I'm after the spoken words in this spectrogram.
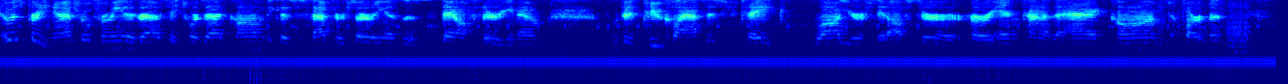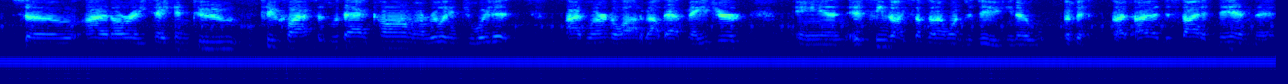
it was pretty natural for me to gravitate towards AgCom because just after serving as a state officer, you know, the two classes you take while you're a state officer are, are in kind of the AgCom department. So I had already taken two two classes with AgCom. I really enjoyed it. I've learned a lot about that major, and it seemed like something I wanted to do. You know, I, I decided then that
